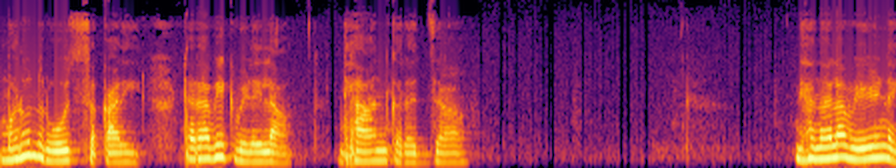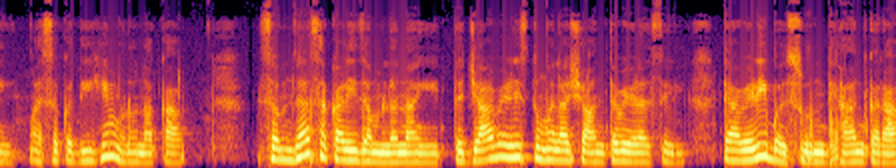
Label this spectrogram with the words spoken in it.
म्हणून रोज सकाळी ठराविक वेळेला ध्यान करत जा. ध्यानाला वेळ नाही असं कधीही म्हणू नका. समजा सकाळी जमलं नाही तर ज्या वेळेस तुम्हाला शांत वेळ असेल त्यावेळी बसून ध्यान करा.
